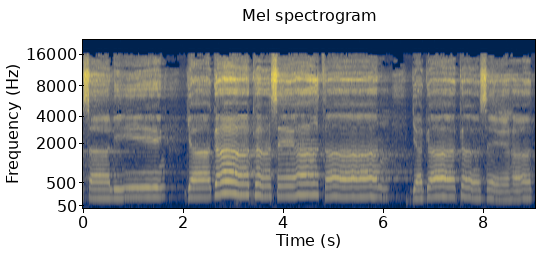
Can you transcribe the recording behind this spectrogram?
saling jaga kesehatan jaga kesehatan.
